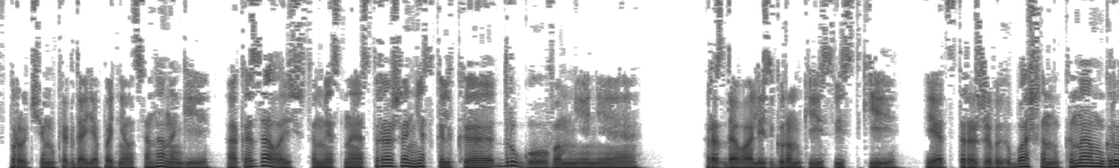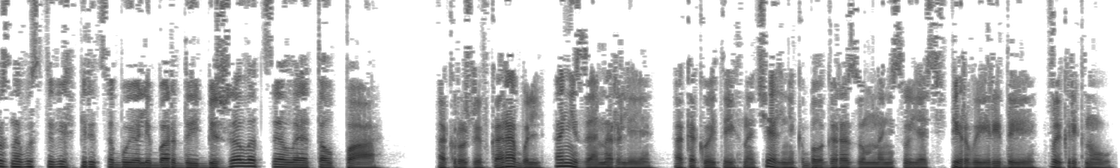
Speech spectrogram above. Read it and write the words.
Впрочем, когда я поднялся на ноги, оказалось, что местная стража несколько другого мнения. Раздавались громкие свистки, и от сторожевых башен к нам, грозно выставив перед собой алебарды, бежала целая толпа. Окружив корабль, они замерли, а какой-то их начальник, благоразумно не суясь в первые ряды, выкрикнул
